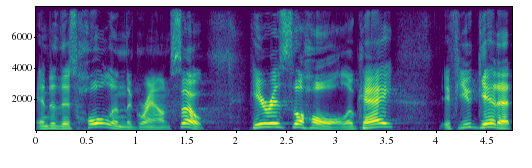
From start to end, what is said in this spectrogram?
into this hole in the ground. So here is the hole, okay? If you get it,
